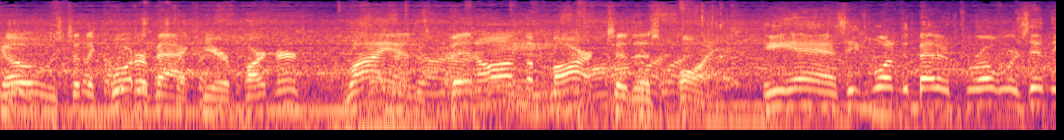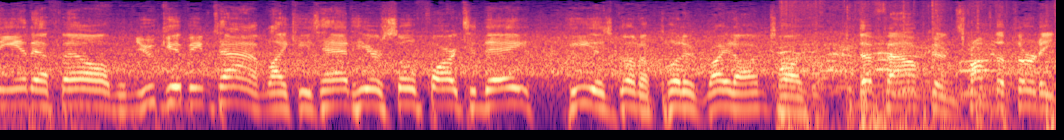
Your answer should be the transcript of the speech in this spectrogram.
goes to the quarterback here, partner. Ryan's been on the mark to this point. He has. He's one of the better throwers in the NFL. When you give him time like he's had here so far today, he is going to put it right on target. The Falcons from the 32.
